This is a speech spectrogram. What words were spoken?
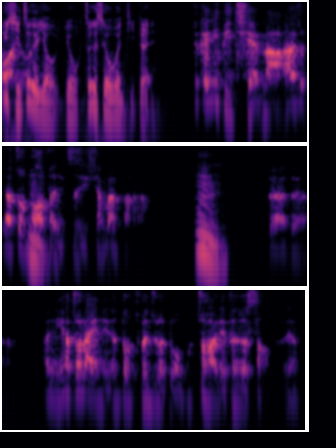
预期这个有有这个是有问题，对，就给你一笔钱啦，还是要做多少份，你自己想办法啦。嗯，对啊，对啊，啊，你要做烂一点就多分数就多嘛，做好一点分数就少这样子。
